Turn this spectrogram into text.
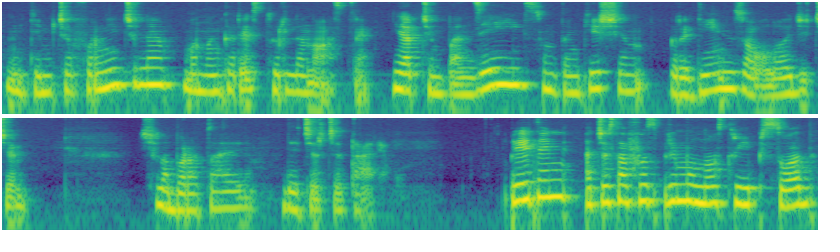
în timp ce fornicile mănâncă resturile noastre, iar cimpanzeii sunt închiși în grădini zoologice și laboratoare de cercetare. Prieteni, acesta a fost primul nostru episod,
